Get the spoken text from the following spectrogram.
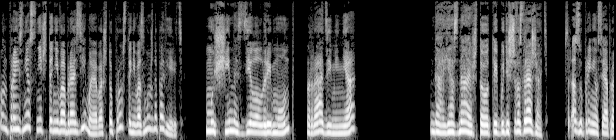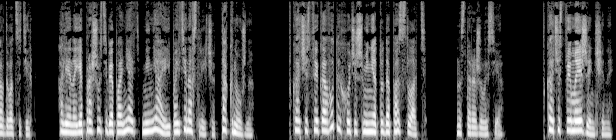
Он произнес нечто невообразимое, во что просто невозможно поверить. Мужчина сделал ремонт ради меня? Да, я знаю, что ты будешь возражать. Сразу принялся оправдываться Тирк. Алена, я прошу тебя понять меня и пойти навстречу. Так нужно. В качестве кого ты хочешь меня туда послать? Насторожилась я. В качестве моей женщины.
